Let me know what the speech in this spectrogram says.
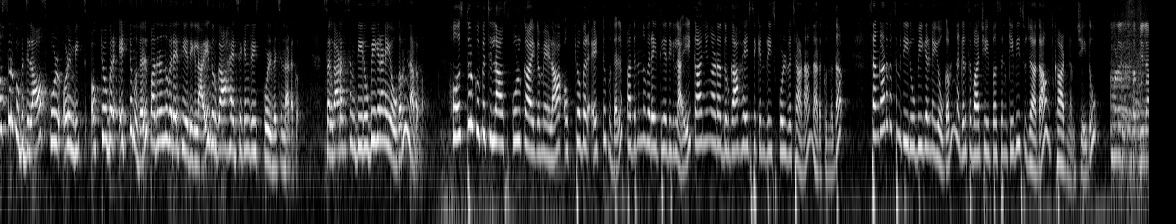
ഹോസ്റ്റർ ജില്ലാ സ്കൂൾ ഒളിമ്പിക്സ് ഒക്ടോബർ എട്ട് മുതൽ പതിനൊന്ന് വരെ തീയതികളായി ദുർഗ ഹയർ സെക്കൻഡറി സ്കൂൾ വെച്ച് നടക്കും. സംഘാടക സമിതി രൂപീകരണ യോഗം നടന്നു. ഹോസ്ദുർഗ് ഉപജില്ല സ്കൂൾ കായികമേള ഒക്ടോബർ എട്ട് മുതൽ പതിനൊന്ന് വരെ തീയതികളായി Kanhangad Durga higher secondary school വെച്ചാണ് നടക്കുന്നത്. സംഘാടക സമിതി രൂപീകരണ യോഗം നഗരസഭാ ചെയർപേഴ്സൺ കെ വി സുജാത ഉദ്ഘാടനം ചെയ്തു. നമ്മൾ സബ് ജില്ലാ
